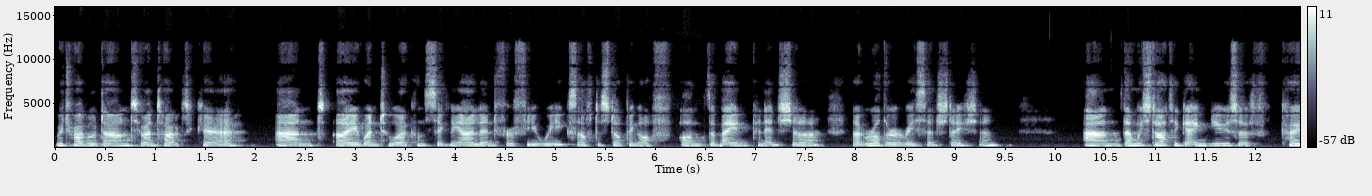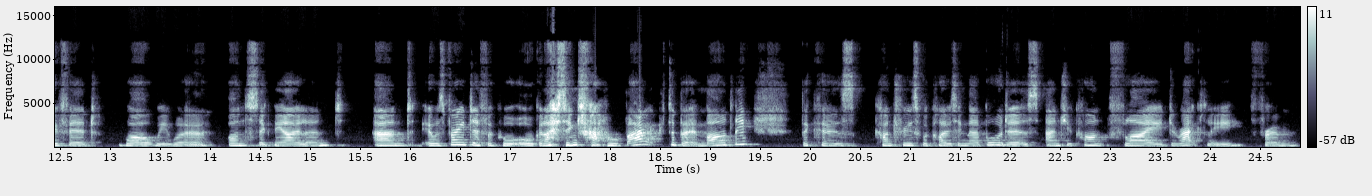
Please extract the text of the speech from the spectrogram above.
We traveled down to Antarctica and I went to work on Signy Island for a few weeks after stopping off on the main peninsula at Rothera Research Station. And then we started getting news of COVID while we were on Signy Island. And it was very difficult organising travel back, to put it mildly, because countries were closing their borders and you can't fly directly from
